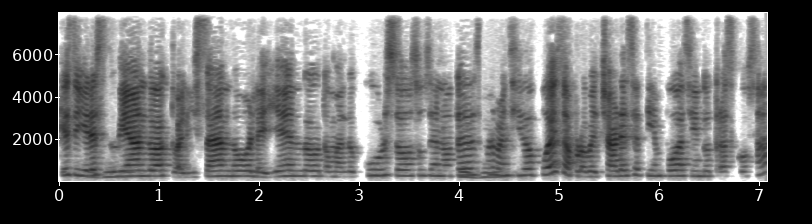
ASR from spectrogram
que seguir estudiando, actualizando, leyendo, tomando cursos, o sea, no te des por vencido, puedes aprovechar ese tiempo haciendo otras cosas.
